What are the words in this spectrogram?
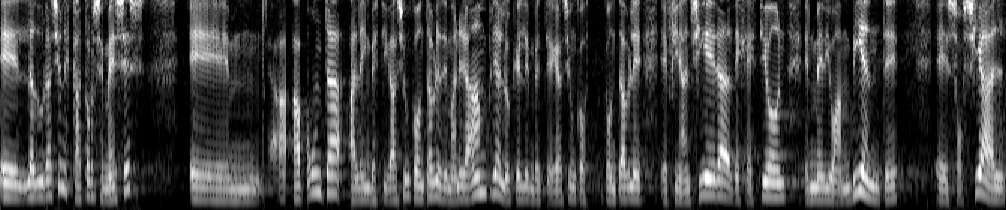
eh, la duración es 14 meses. Eh, apunta a la investigación contable de manera amplia, lo que es la investigación contable eh, financiera, de gestión, en medio ambiente, eh, social,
